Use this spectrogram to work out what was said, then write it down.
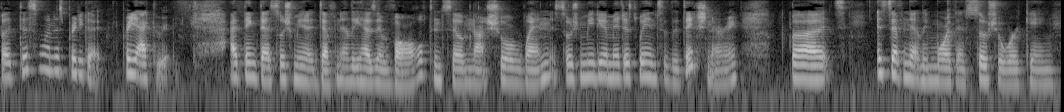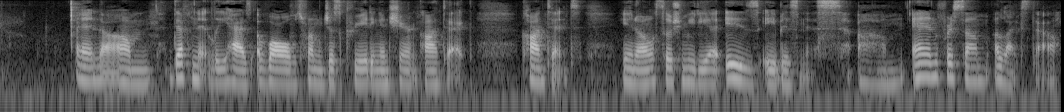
but this one is pretty good, pretty accurate. I think that social media definitely has evolved, and so I'm not sure when social media made its way into the dictionary, but it's definitely more than social working and um, definitely has evolved from just creating and sharing contact content you know, social media is a business um, and for some, a lifestyle.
